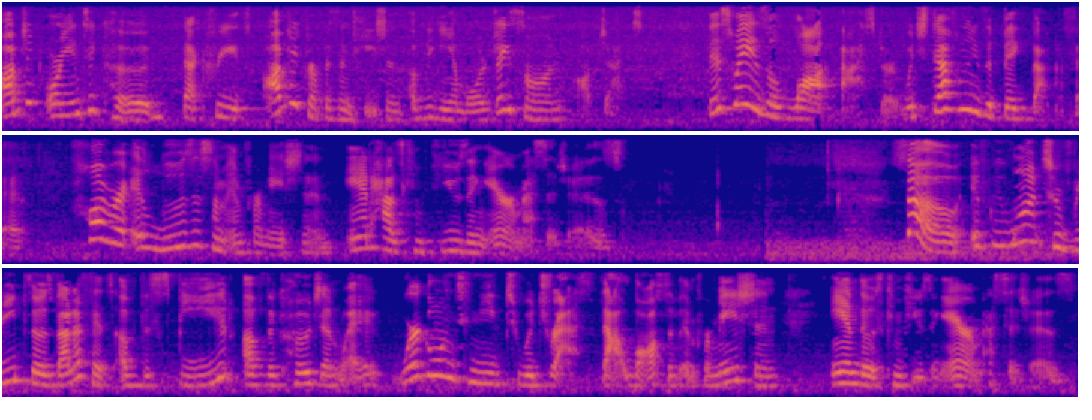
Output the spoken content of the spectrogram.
object-oriented code that creates object representation of the YAML or JSON object. This way is a lot faster, which definitely is a big benefit. However, it loses some information and has confusing error messages. So if we want to reap those benefits of the speed of the CodeGen way, we're going to need to address that loss of information and those confusing error messages.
